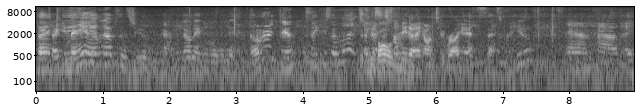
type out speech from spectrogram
Thank Take you, it easy ma'am. up since you haven't donated in a minute. All right then. Thank you so much. If And this is for me to hang on to, right? Yes, that's for you. And have a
